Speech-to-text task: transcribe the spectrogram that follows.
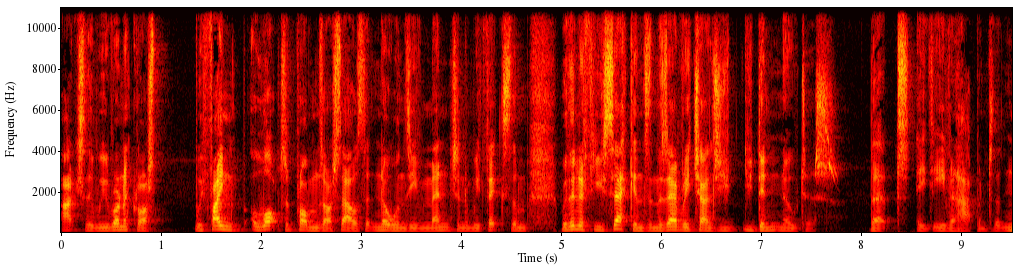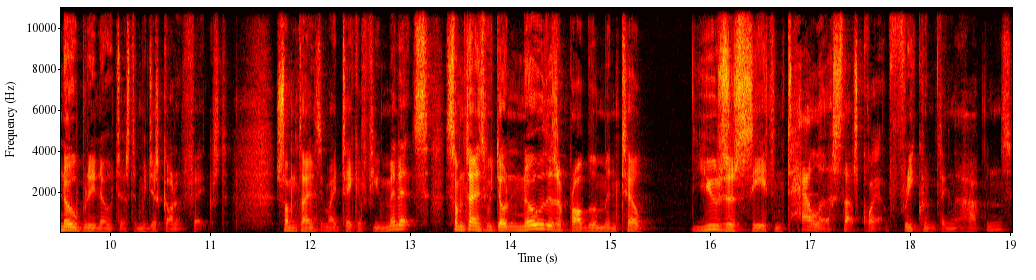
actually, we run across, we find lots of problems ourselves that no one's even mentioned and we fix them within a few seconds. And there's every chance you, you didn't notice that it even happened, that nobody noticed and we just got it fixed. Sometimes it might take a few minutes. Sometimes we don't know there's a problem until users see it and tell us. That's quite a frequent thing that happens.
